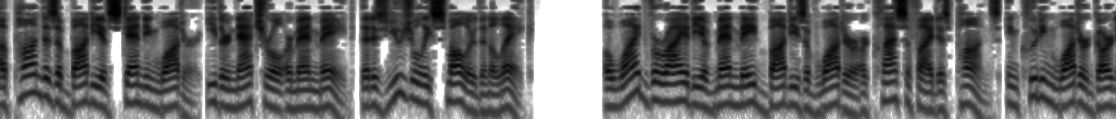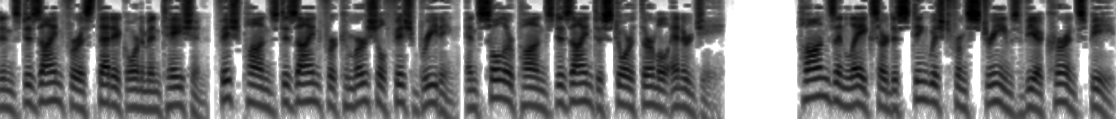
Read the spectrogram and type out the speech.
A pond is a body of standing water, either natural or man-made, that is usually smaller than a lake. A wide variety of man-made bodies of water are classified as ponds, including water gardens designed for aesthetic ornamentation, fish ponds designed for commercial fish breeding, and solar ponds designed to store thermal energy. Ponds and lakes are distinguished from streams via current speed.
